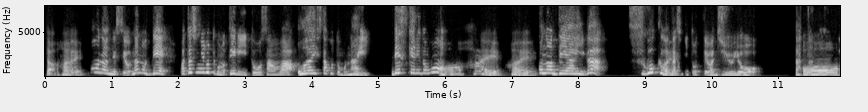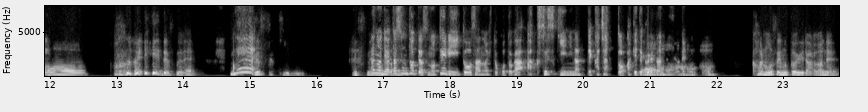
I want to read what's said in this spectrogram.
た。はい。そうなんですよ。なので、私にとってこのテリー伊藤さんはお会いしたこともないですけれども、はい。はい。この出会いがすごく私にとっては重要だったんですね。ああ、いいですね。ねアクセスキーですね。なので私にとってはそのテリー伊藤さんの一言がアクセスキーになってカチャッと開けてくれたんですよね。可能性の扉がね、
